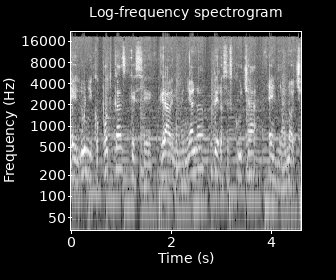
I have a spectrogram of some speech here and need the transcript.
el único podcast que se graba en la mañana, pero se escucha en la noche.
